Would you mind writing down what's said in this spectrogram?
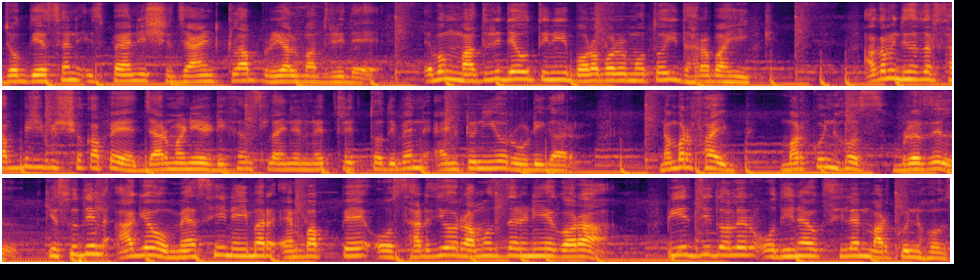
যোগ দিয়েছেন স্প্যানিশ জায়ান্ট ক্লাব রিয়াল মাদ্রিদে এবং মাদ্রিদেও তিনি বরাবরের মতোই ধারাবাহিক। আগামী দুই বিশ্বকাপে জার্মানির ডিফেন্স লাইনের নেতৃত্ব দিবেন Antonio Rudiger. Number five Marquinhos Brazil. কিছুদিন আগেও মেসি, নেইমার, এমবাপ্পে ও সার্জিও রামোসদের নিয়ে গড়া পিএসজি দলের অধিনায়ক ছিলেন মার্কুইন হোস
